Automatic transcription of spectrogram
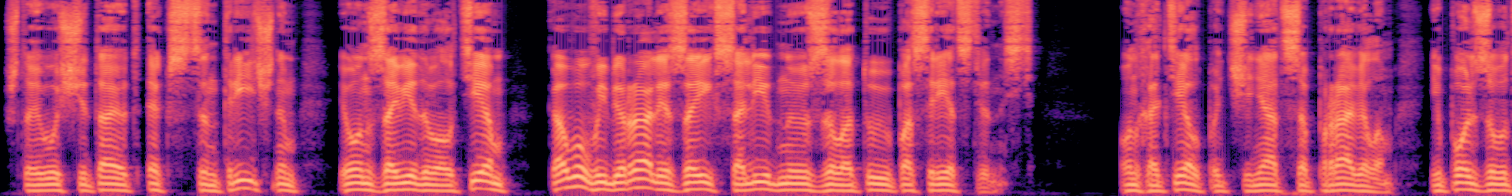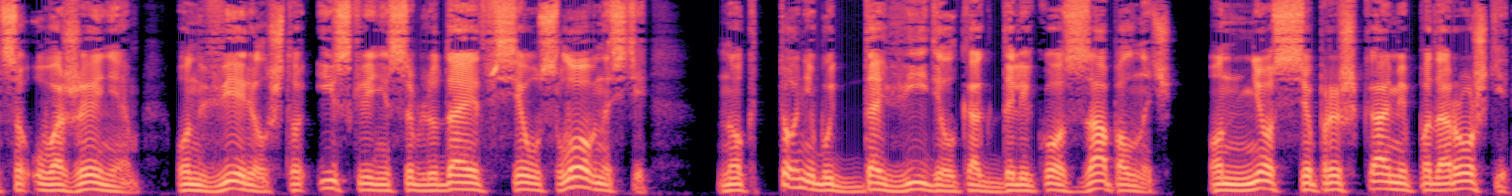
что его считают эксцентричным, и он завидовал тем, кого выбирали за их солидную золотую посредственность. Он хотел подчиняться правилам и пользоваться уважением, он верил, что искренне соблюдает все условности, но кто-нибудь довидел, как далеко за полночь он несся прыжками по дорожке,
